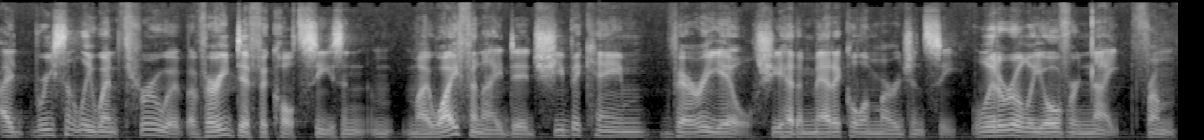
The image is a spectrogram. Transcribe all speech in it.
I recently went through a, a, very difficult season. My wife and I did. She became very ill. She had a medical emergency, literally overnight, from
